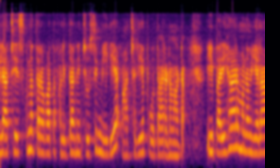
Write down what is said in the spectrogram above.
ఇలా చేసుకున్న తర్వాత ఫలితాన్ని చూసి మీరే ఆశ్చర్యపోతారనమాట ఈ పరిహారం మనం ఎలా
